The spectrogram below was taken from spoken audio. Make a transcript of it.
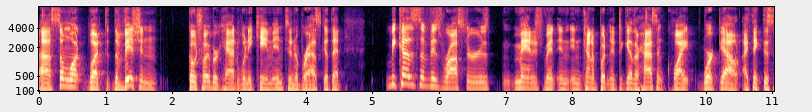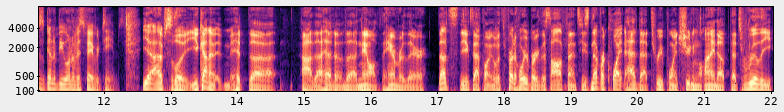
uh, somewhat what the vision Coach Hoiberg had when he came into Nebraska that because of his roster's management and, and kind of putting it together hasn't quite worked out. I think this is going to be one of his favorite teams. Yeah, absolutely. You kind of hit the uh, the head of the nail on the hammer there. That's the exact point. With Fred Hoiberg, this offense, he's never quite had that three point shooting lineup that's really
